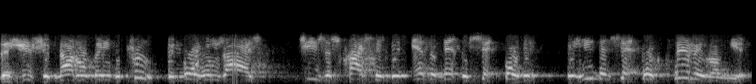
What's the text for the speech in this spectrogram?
That you should not obey the truth, before whose eyes Jesus Christ has been evidently set forth. that He's been set forth clearly among you.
